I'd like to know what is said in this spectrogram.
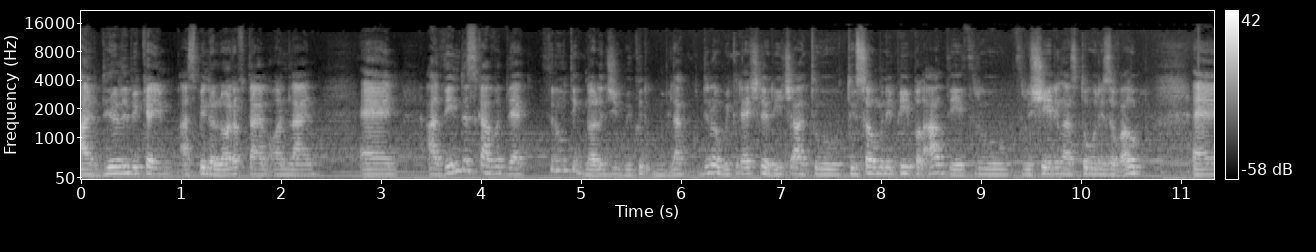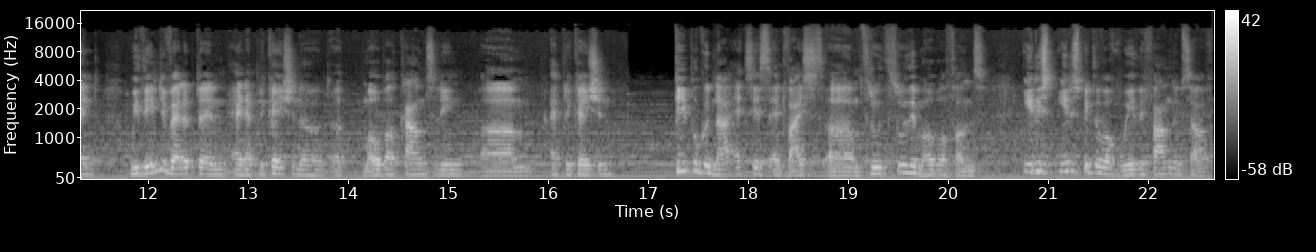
I really became, I spent a lot of time online, and I then discovered that through technology we could like you know we could actually reach out to to so many people out there through through sharing our stories of hope. And we then developed an, an application a, a mobile counseling um, application. People could now access advice um, through through their mobile phones irrespective of where they found themselves.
